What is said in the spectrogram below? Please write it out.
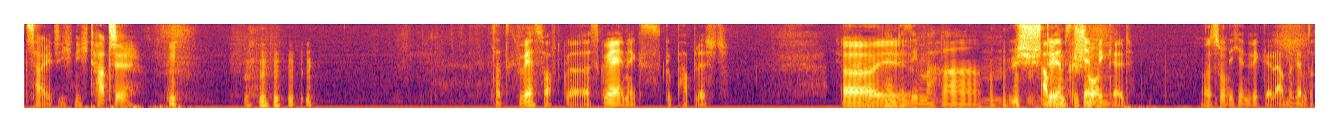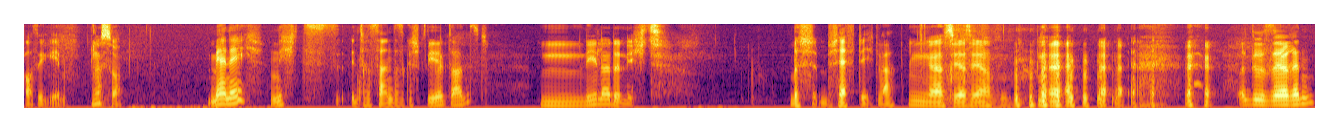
Zeit ich nicht hatte. das hat Squaresoft, äh, Square Enix gepublished. Äh, Fantasy-Macher. Aber sie haben es nicht schon. entwickelt. Achso. Nicht entwickelt, aber sie haben es rausgegeben. Achso. Mehr nicht? Nichts Interessantes gespielt sonst? Nee, leider nicht. Besch beschäftigt, wa? Ja, sehr, sehr. Und du, Sören?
